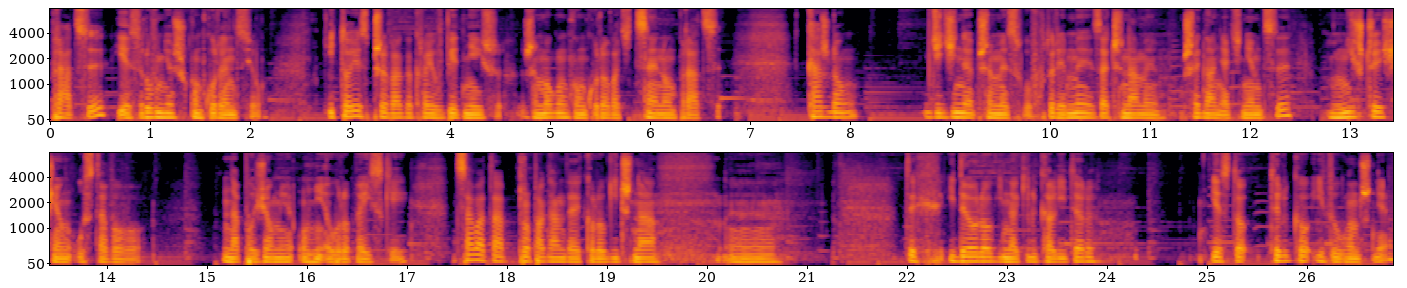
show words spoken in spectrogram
pracy jest również konkurencją. I to jest przewaga krajów biedniejszych, że mogą konkurować ceną pracy. Każdą dziedzinę przemysłu, w której my zaczynamy przeganiać Niemcy, niszczy się ustawowo na poziomie Unii Europejskiej. Cała ta propaganda ekologiczna. Yy, tych ideologii na kilka liter. Jest to tylko i wyłącznie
